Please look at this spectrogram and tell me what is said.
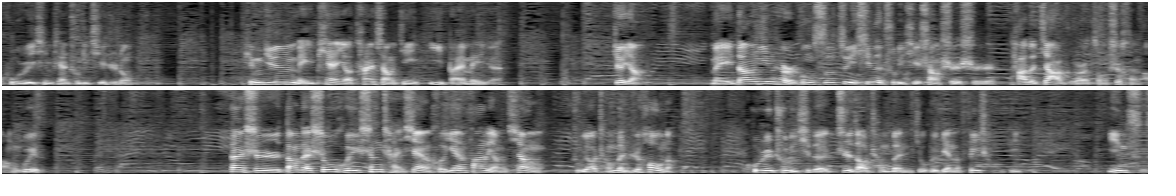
酷睿芯片处理器之中，平均每片要摊上近一百美元。这样，每当英特尔公司最新的处理器上市时，它的价格总是很昂贵的。但是，当在收回生产线和研发两项主要成本之后呢，酷睿处理器的制造成本就会变得非常低，因此，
